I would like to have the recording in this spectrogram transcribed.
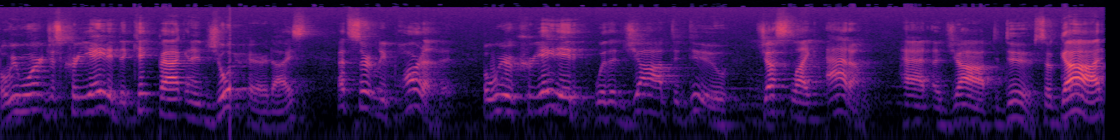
But we weren't just created to kick back and enjoy paradise. That's certainly part of it. But we were created with a job to do, just like Adam had a job to do. So God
